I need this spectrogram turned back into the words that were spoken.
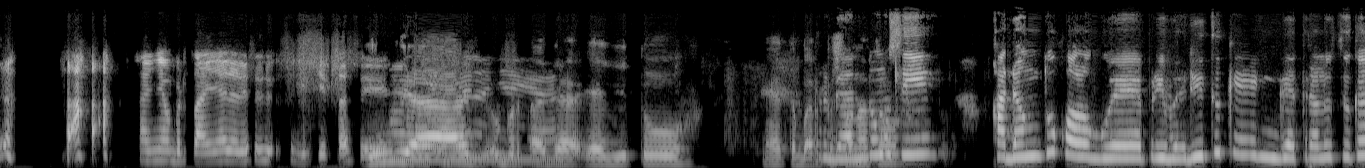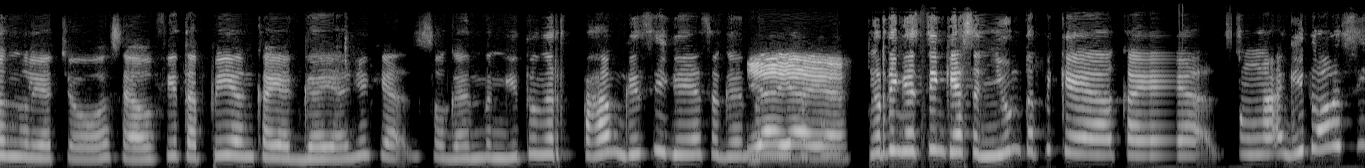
Hanya bertanya dari segi segi kita sih. Oh, iya, iya, bertanya kayak gitu. Ya, tebar pesona Tergantung tuh. sih. Kadang tuh kalau gue pribadi tuh kayak nggak terlalu suka ngelihat cowok selfie tapi yang kayak gayanya kayak so ganteng gitu. Ngerti paham gak sih gaya so ganteng? Iya iya misalkan? iya. Ngerti gak sih kayak senyum tapi kayak kayak sengak gitu apa sih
